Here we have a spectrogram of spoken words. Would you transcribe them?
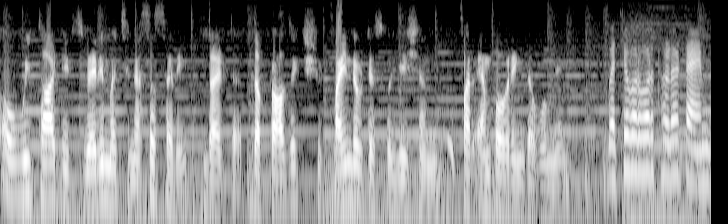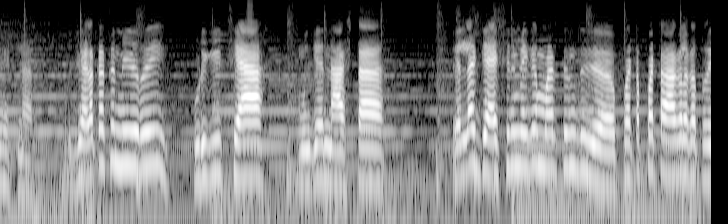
Uh, we thought it's very much necessary that the project should find out a solution for empowering the women. बच्चेबरोबर थोडं टाईम भेटणार ಜಳಕಕ್ಕೆ ನೀರು ರೀ ಹುಡುಗಿ ಚಾ ಮುಂಜಾನೆ ನಾಷ್ಟಾ ಎಲ್ಲ ಗ್ಯಾಸಿನ ಮ್ಯಾಗೆ ಮಾಡ್ತೀನಿ ರೀ ಪಟ ಪಟ ಆಗ್ಲಾಕತ್ತದ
